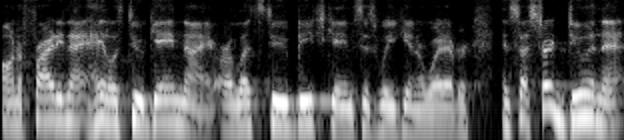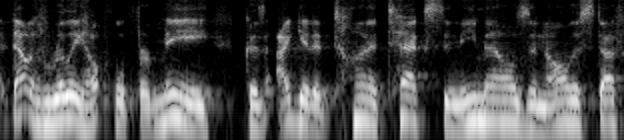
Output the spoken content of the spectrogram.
on a Friday night, hey, let's do game night or let's do beach games this weekend or whatever. And so I started doing that. That was really helpful for me because I get a ton of texts and emails and all this stuff.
